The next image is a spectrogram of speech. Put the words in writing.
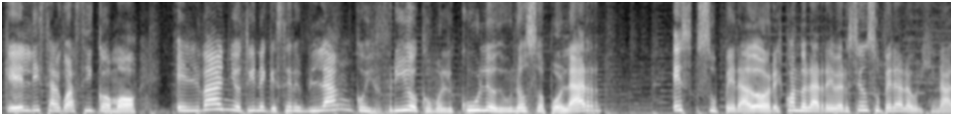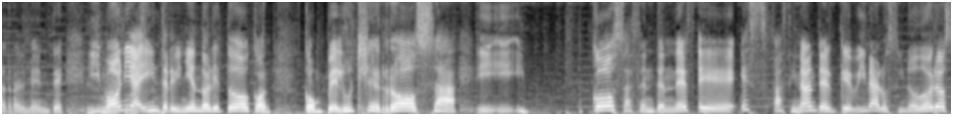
que él dice algo así como, el baño tiene que ser blanco y frío como el culo de un oso polar, es superador. Es cuando la reversión supera a la original realmente. Es y Moni ahí interviniéndole todo con, con peluche rosa y, y- y cosas, ¿entendés? Eh, es fascinante el que vira a los inodoros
